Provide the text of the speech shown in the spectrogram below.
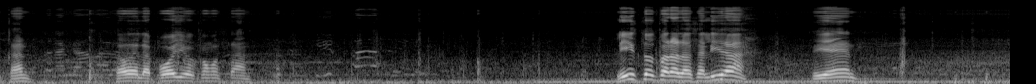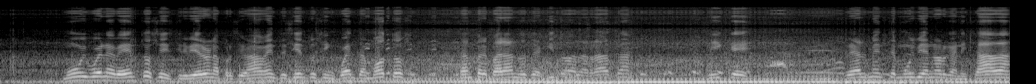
¿Están? Todo el apoyo, ¿cómo están? ¿Listos para la salida? Bien. Muy buen evento, se inscribieron aproximadamente 150 motos, están preparándose aquí toda la raza, así que realmente muy bien organizada.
